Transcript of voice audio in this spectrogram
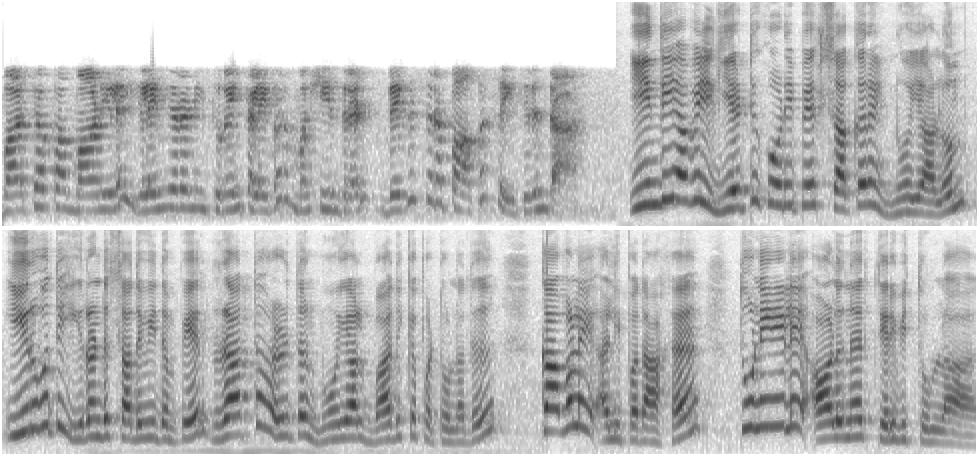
பாஜக மாநில இளைஞரணி துணைத் தலைவர் மகேந்திரன் வெகு சிறப்பாக செய்திருந்தார். இந்தியாவில் எட்டு கோடி பேர் சர்க்கரை நோயாலும் இருபத்தி இரண்டு சதவீதம் பேர் இரத்த அழுத்த நோயால் பாதிக்கப்பட்டுள்ளது. கவலை அளிப்பதாக துணைநிலை ஆளுநர் தெரிவித்துள்ளார்.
